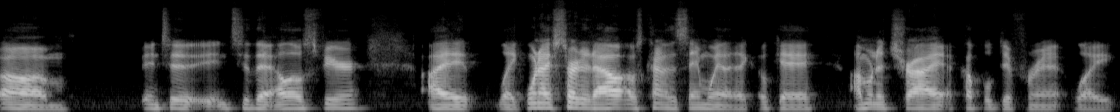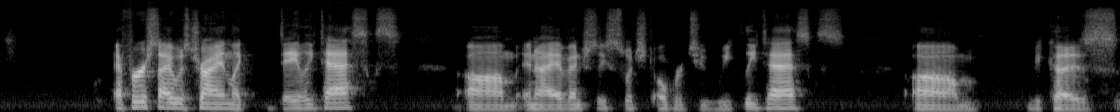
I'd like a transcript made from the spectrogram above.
um into into the LO sphere. I like when I started out, I was kind of the same way, like, okay, I'm gonna try a couple different like at first I was trying like daily tasks. Um, and I eventually switched over to weekly tasks. Um, because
